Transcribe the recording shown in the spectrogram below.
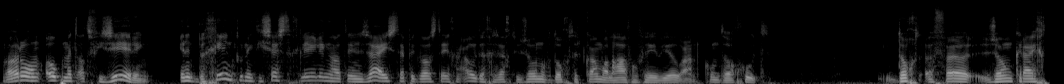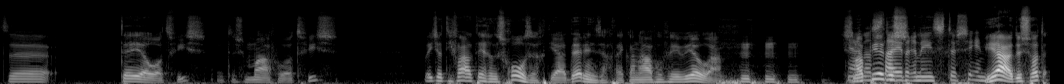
Waarom? Ook met advisering. In het begin, toen ik die 60 leerlingen had in Zeist, heb ik wel eens tegen een ouder gezegd: uw zoon of dochter kan wel HAVO-VWO aan, komt wel goed. Doch, of, eh, zoon krijgt eh, TL-advies, het is MAVO-advies. Weet je wat die vader tegen de school zegt? Ja, daarin zegt hij kan HAVO-VWO aan. Ja, Snap dan je? sta je Dus- er ineens tussenin. ja, dus wat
